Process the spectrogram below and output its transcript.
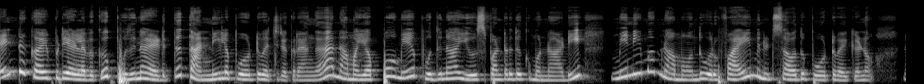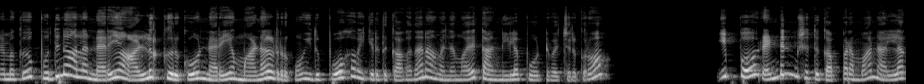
ரெண்டு கைப்பிடி அளவுக்கு புதினா எடுத்து தண்ணியில் போட்டு வச்சுருக்குறாங்க. நம்ம எப்போவுமே புதினா யூஸ் பண்ணுறதுக்கு முன்னாடி மினிமம் நாம் வந்து ஒரு ஃபைவ் மினிட்ஸாவது போட்டு வைக்கணும். நமக்கு புதினாவில் நிறைய அழுக்கு இருக்கும் நிறைய மணல் இருக்கும். இது போக வைக்கிறதுக்காக தான் நாம் இந்த மாதிரி தண்ணியில் போட்டு வச்சுருக்குறோம். இப்போது ரெண்டு நிமிஷத்துக்கு அப்புறமா நல்லா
